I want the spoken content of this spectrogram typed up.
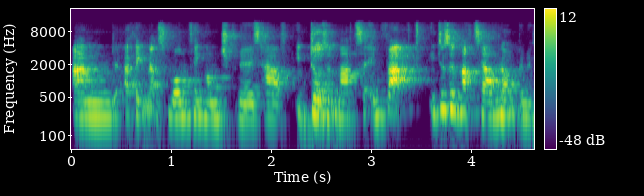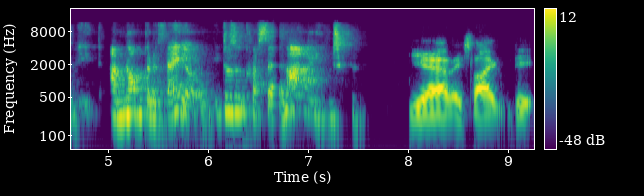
And I think that's one thing entrepreneurs have. It doesn't matter. In fact, it doesn't matter. I'm not going to. I'm not going to fail. It doesn't cross their mind. Yeah, it's like they,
